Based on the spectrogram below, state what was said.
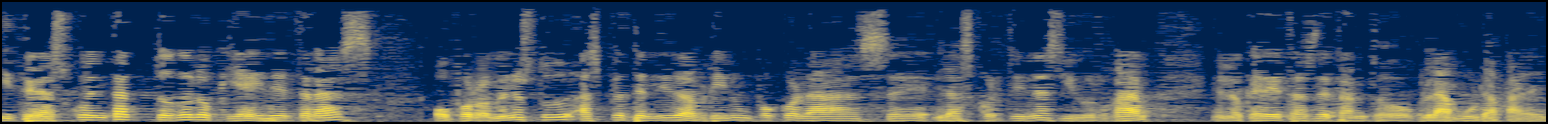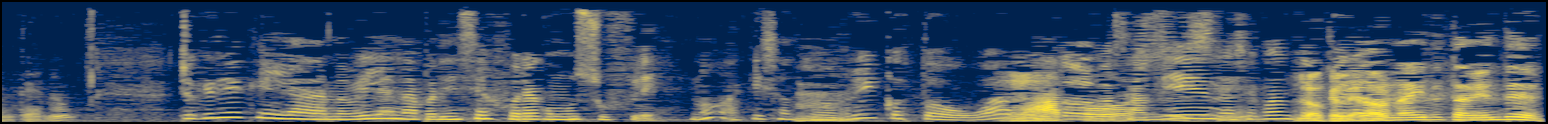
y te das cuenta todo lo que hay detrás o por lo menos tú has pretendido abrir un poco las, eh, las cortinas y hurgar en lo que hay detrás de tanto glamour aparente, ¿no? Yo quería que la novela en apariencia fuera como un soufflé, ¿no? Aquí son todos mm. ricos, todos guapos, guapos todos pasan bien, no sé cuánto. Lo que le da un aire también de,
